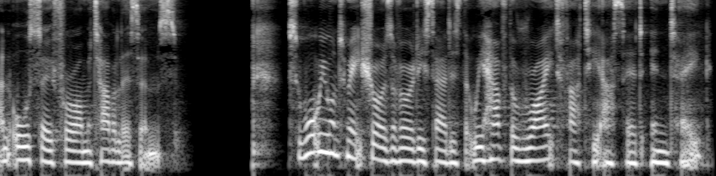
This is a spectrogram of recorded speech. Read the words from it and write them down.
and also for our metabolisms. So, what we want to make sure, as I've already said, is that we have the right fatty acid intake.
